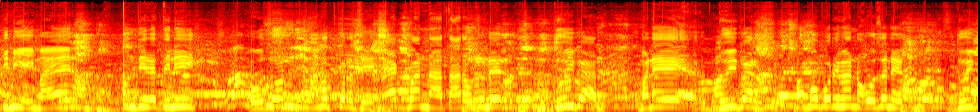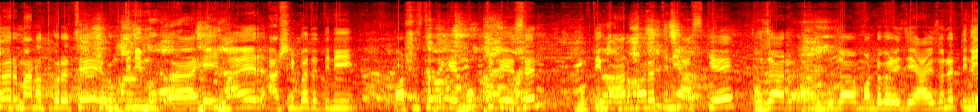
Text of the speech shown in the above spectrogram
তিনি এই মায়ের মন্দিরে তিনি ওজন মানত করেছে, একবার না, তার ওজনের দুইবার মানে দুইবার সমপরিমাণ ওজনের দুইবার মানত করেছে এবং তিনি মুখ এই মায়ের আশীর্বাদে তিনি অসুস্থ থেকে মুক্তি পেয়েছেন। মুক্তি পাওয়ার পরে তিনি আজকে পূজার পূজা মণ্ডপের যে আয়োজনে তিনি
